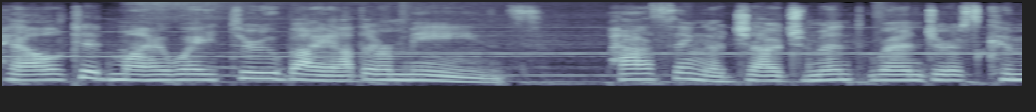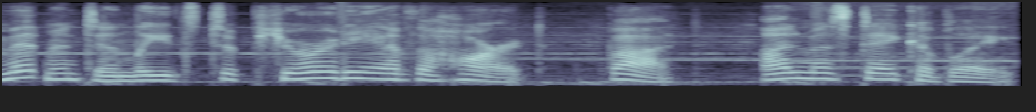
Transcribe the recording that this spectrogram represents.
pelted my way through by other means. Passing a judgment renders commitment and leads to purity of the heart, but, unmistakably,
